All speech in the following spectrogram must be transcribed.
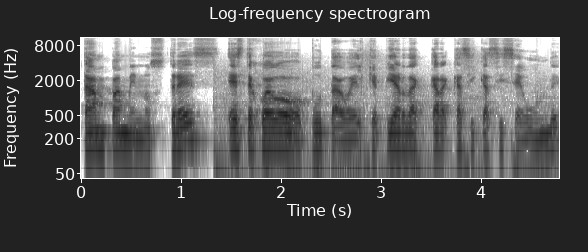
Tampa menos 3. Este juego, puta, güey, el que pierda ca- casi casi se hunde.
